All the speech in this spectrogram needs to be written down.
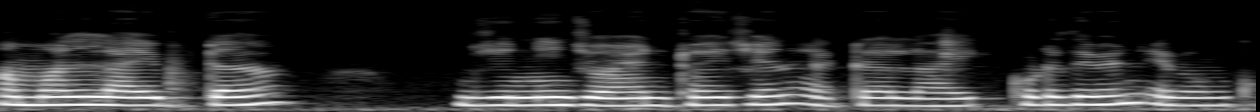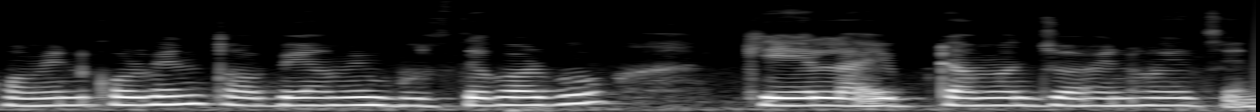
আমার লাইভটা যিনি জয়েন্ট হয়েছেন, একটা লাইক করে দেবেন এবং কমেন্ট করবেন, তবে আমি বুঝতে পারব কে লাইভটা আমার জয়েন হয়েছেন।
